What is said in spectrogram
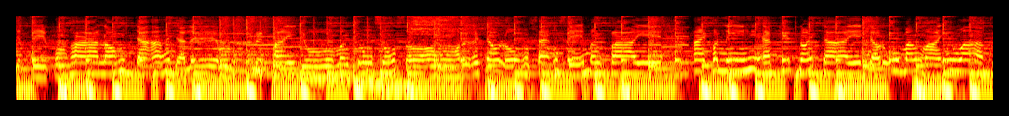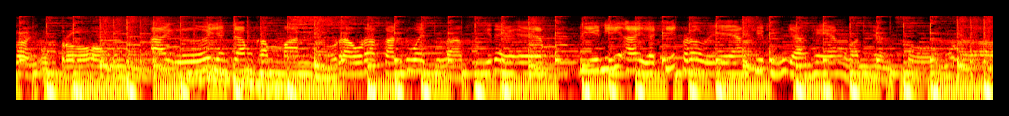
สิบสี่กุมภาน้องจ๋าอย่าลืมหรือไปอยู่เมืองกรุงสูงส่งหรือเจ้าหลงแสงสีบางไกลไอายคนนี้แอบคิดน้อยใจ จะรู้บ้างไหมว่าใครอกตรองไอายเอ๋ยยังจำคำมัน เรารักกันด้วยกุหลาบสีแดงปี นี้ไอายอย่คิดระแวงคิดถึงอย่างแห้งวันแห่งสองเรา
